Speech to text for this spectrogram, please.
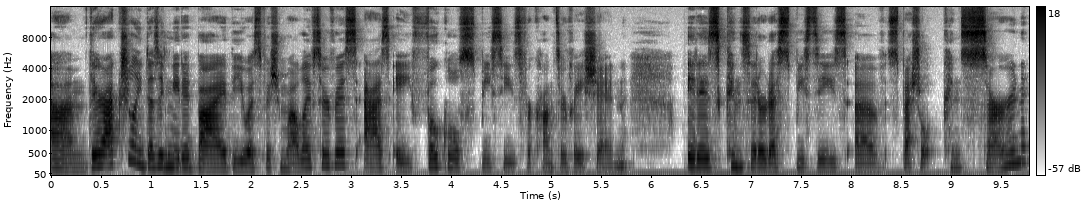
um, they're actually designated by the U.S. Fish and Wildlife Service as a focal species for conservation. It is considered a species of special concern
